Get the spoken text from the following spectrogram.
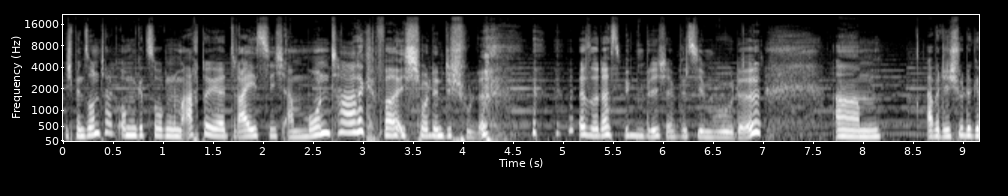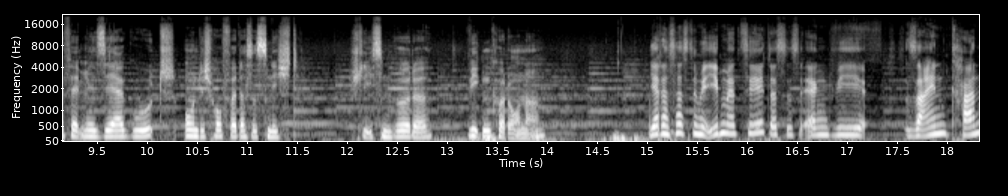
ich bin Sonntag umgezogen, um 8.30 Uhr am Montag war ich schon in die Schule. also deswegen bin ich ein bisschen müde. Ähm, aber die Schule gefällt mir sehr gut und ich hoffe, dass es nicht schließen würde wegen Corona. Ja, das hast du mir eben erzählt, dass es irgendwie sein kann,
